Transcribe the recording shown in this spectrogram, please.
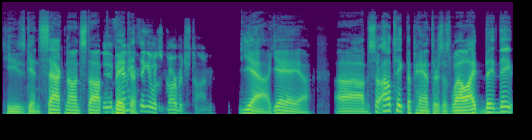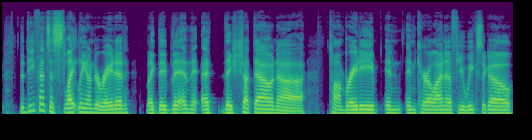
He's getting sacked nonstop. If Baker. anything, it was garbage time. Yeah, yeah, yeah, yeah. Um, so I'll take the Panthers as well. I they they the defense is slightly underrated. Like they, they and they, uh, they shut down uh, Tom Brady in in Carolina a few weeks ago.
